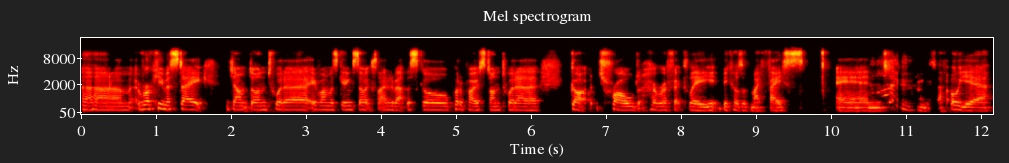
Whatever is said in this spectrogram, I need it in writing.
um, rookie mistake. Jumped on Twitter. Everyone was getting so excited about the school. Put a post on Twitter. Got trolled horrifically because of my face. And and stuff. Oh yeah,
